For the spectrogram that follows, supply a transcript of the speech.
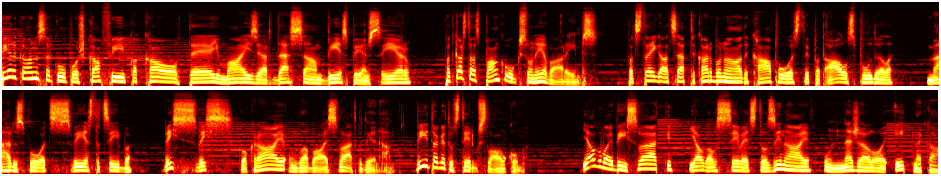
Piena kannas ar kūpošu kafiju, kakao, tēju, maizi ar desām, biespienu sieru, pat karstās pankūks un ievārījums, pat steigā cepta karbonāde, kāposti, pat alus pudele, medus pocis, sviesta ciba Viss, viss, ko krāja un glabāja svētku dienām, bija tagad uz tirgus laukuma. Jelgavai bija svētki, Jelgavas sievietes to zināja un nežēloja it nekā.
